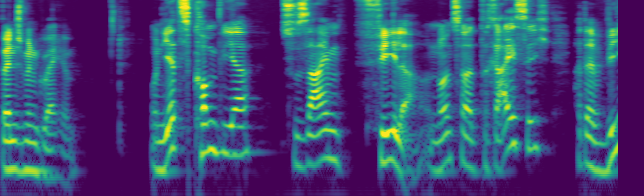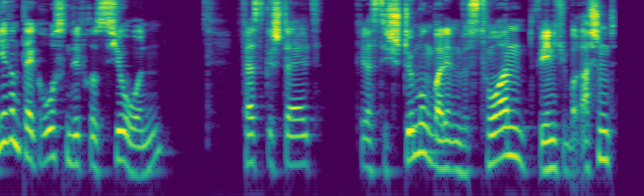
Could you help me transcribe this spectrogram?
Benjamin Graham. Und jetzt kommen wir zu seinem Fehler. Und 1930 hat er während der großen Depression festgestellt, okay, dass die Stimmung bei den Investoren, wenig überraschend,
